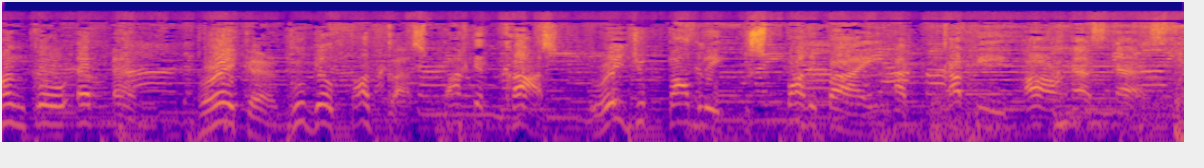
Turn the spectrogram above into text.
Anchor FM, Breaker, Google Podcast, Pocket Cast, Radio Public, Spotify at Copy RSS.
